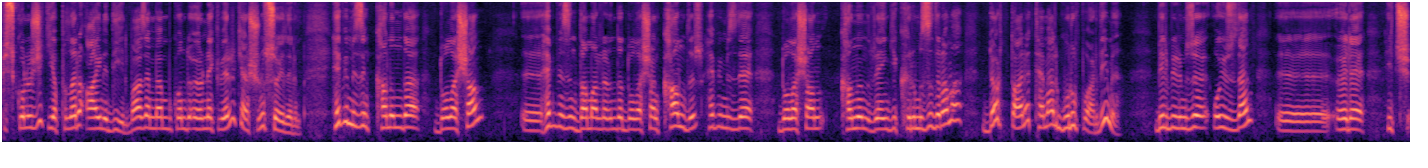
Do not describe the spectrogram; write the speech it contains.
psikolojik yapıları aynı değil. Bazen ben bu konuda örnek verirken şunu söylerim. Hepimizin kanında dolaşan, e, hepimizin damarlarında dolaşan kandır. Hepimizde dolaşan kanın rengi kırmızıdır ama dört tane temel grup var değil mi? Birbirimize o yüzden e, öyle hiç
